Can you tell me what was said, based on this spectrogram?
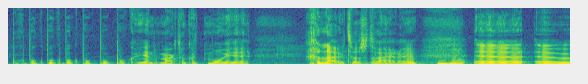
Poek, poek, poek, poek, poek, poek, poek. Ja, dat maakt ook het mooie geluid, als het ware. Mm -hmm. uh,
